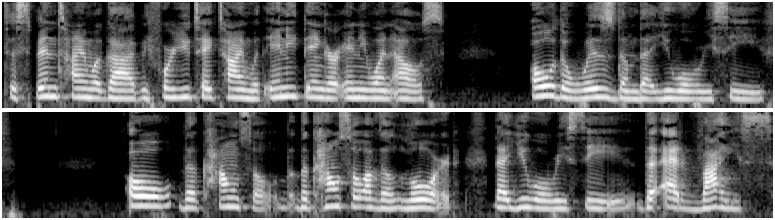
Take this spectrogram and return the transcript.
to spend time with God before you take time with anything or anyone else, oh, the wisdom that you will receive. Oh, the counsel, the counsel of the Lord that you will receive, the advice.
